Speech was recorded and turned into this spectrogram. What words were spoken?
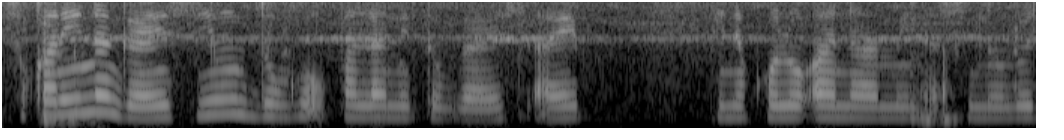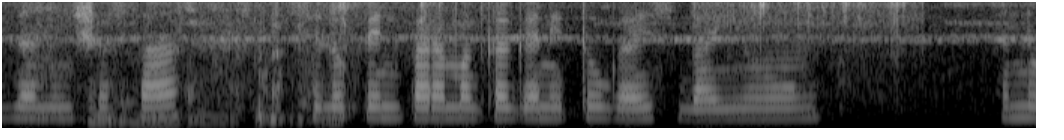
So kanina guys, yung dugo pala nito guys ay pinakuluan namin at sinulod namin siya sa silupin para magkaganito guys ba yung ano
